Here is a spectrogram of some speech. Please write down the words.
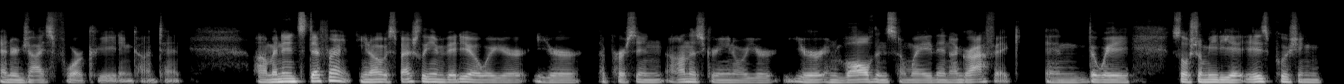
energized for creating content. Um, and it's different, you know, especially in video where you're you're a person on the screen or you're you're involved in some way than a graphic. And the way social media is pushing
